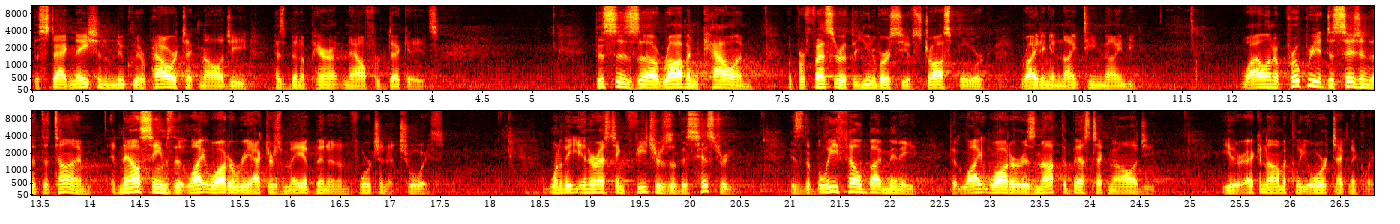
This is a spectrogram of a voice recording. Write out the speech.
the stagnation of nuclear power technology has been apparent now for decades. This is uh, Robin Cowan, a professor at the University of Strasbourg, writing in 1990. While an appropriate decision at the time, it now seems that light water reactors may have been an unfortunate choice. One of the interesting features of this history is the belief held by many that light water is not the best technology, either economically or technically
